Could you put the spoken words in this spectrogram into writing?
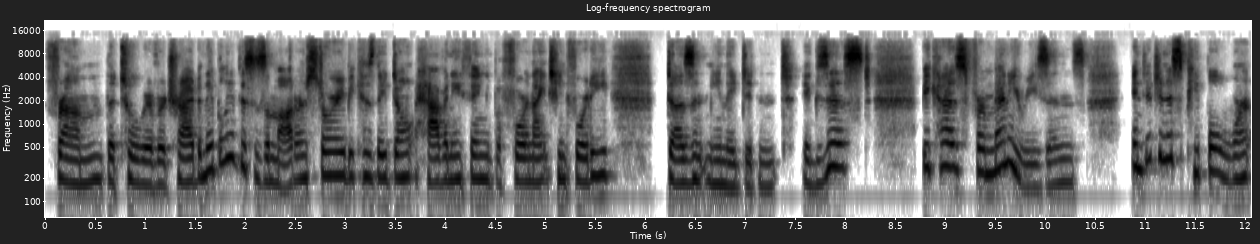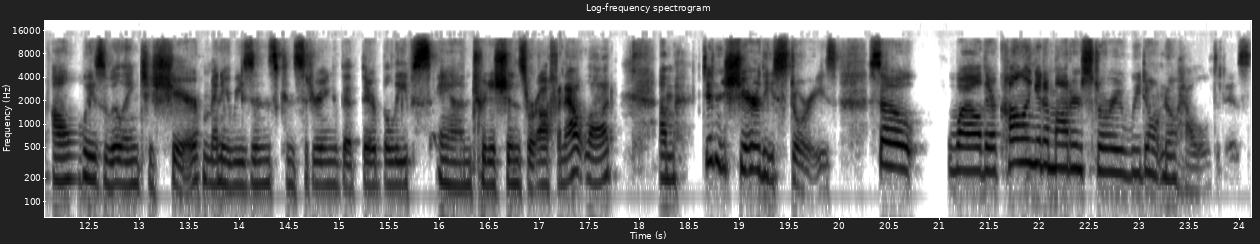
from the Tule River tribe, and they believe this is a modern story because they don't have anything before 1940, doesn't mean they didn't exist, because for many reasons, Indigenous people weren't always willing to share, many reasons considering that their beliefs and traditions were often outlawed, um, didn't share these stories. So while they're calling it a modern story, we don't know how old it is.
